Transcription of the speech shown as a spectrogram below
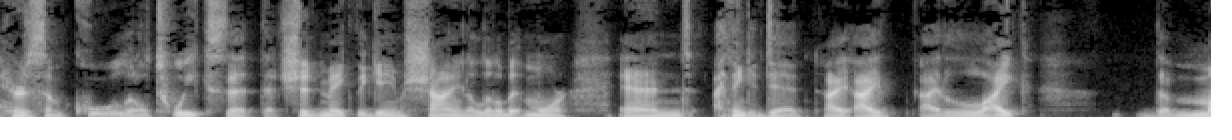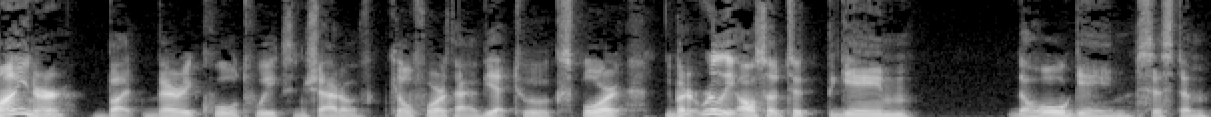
here's some cool little tweaks that that should make the game shine a little bit more. And I think it did. I I, I like the minor but very cool tweaks in Shadow of Kilforth. I have yet to explore it, but it really also took the game the whole game system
